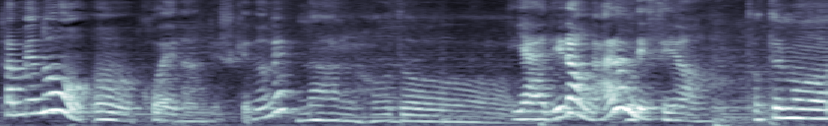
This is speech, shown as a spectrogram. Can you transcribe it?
ための、うん、声なんですけどね。なるほど。いや理論があるんですよ、とても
